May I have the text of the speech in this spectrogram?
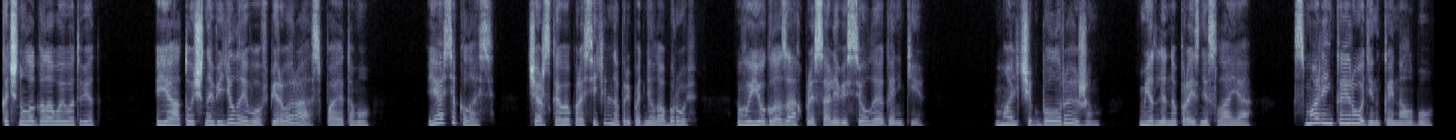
качнула головой в ответ. Я точно видела его в первый раз, поэтому... Я осеклась. Чарская вопросительно приподняла бровь. В ее глазах плясали веселые огоньки. «Мальчик был рыжим», — медленно произнесла я, — «с маленькой родинкой на лбу.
